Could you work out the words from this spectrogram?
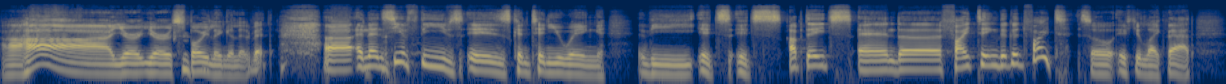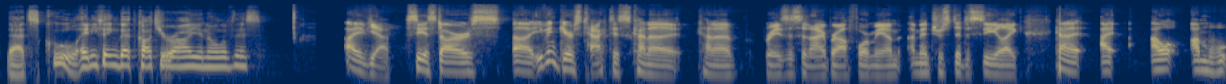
Aha! You're you're spoiling a little bit, uh, and then Sea of Thieves is continuing the its its updates and uh, fighting the good fight. So if you like that, that's cool. Anything that caught your eye in all of this? I yeah, Sea of Stars, uh, even Gears Tactics kind of kind of raises an eyebrow for me. I'm I'm interested to see like kind of I. I'll, I'm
